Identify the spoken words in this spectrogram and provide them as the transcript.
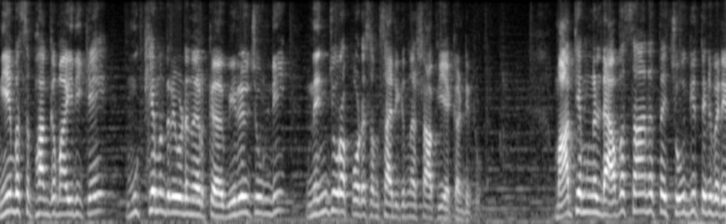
നിയമസഭാംഗമായിരിക്കെ മുഖ്യമന്ത്രിയുടെ നേർക്ക് വിരൽ ചൂണ്ടി നെഞ്ചുറപ്പോടെ സംസാരിക്കുന്ന ഷാഫിയെ കണ്ടിട്ടുണ്ട്. മാധ്യമങ്ങളുടെ അവസാനത്തെ ചോദ്യത്തിന് വരെ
